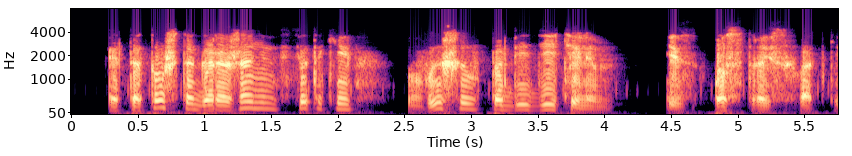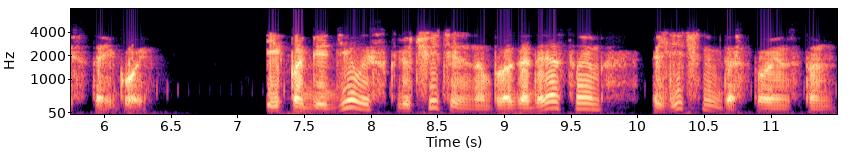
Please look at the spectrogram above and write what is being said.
— это то, что горожанин все-таки вышел победителем из острой схватки с тайгой. И победил исключительно благодаря своим личным достоинствам.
